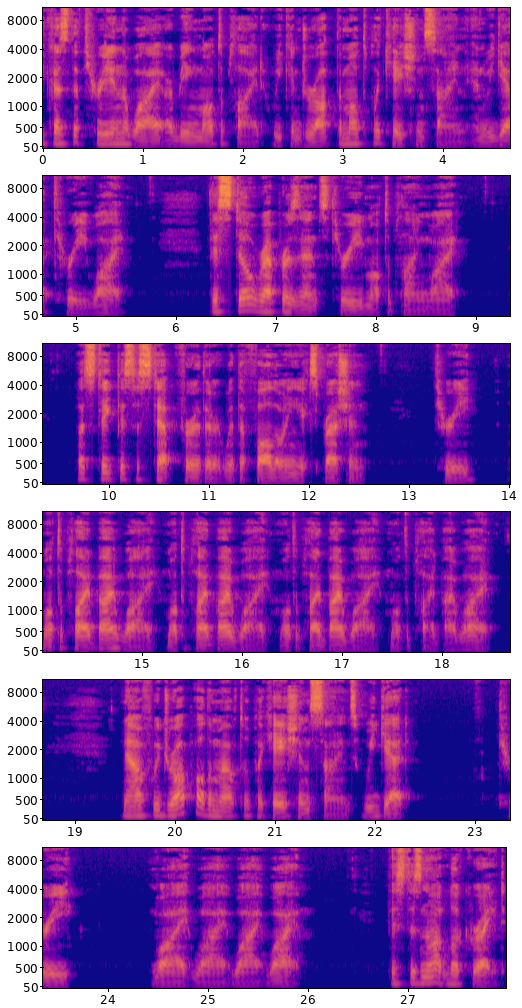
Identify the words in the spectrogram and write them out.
Because the 3 and the y are being multiplied, we can drop the multiplication sign and we get 3y. This still represents 3 multiplying y. Let's take this a step further with the following expression. 3 multiplied by y multiplied by y multiplied by y multiplied by y. Now if we drop all the multiplication signs, we get 3 y, y, y, y. This does not look right,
